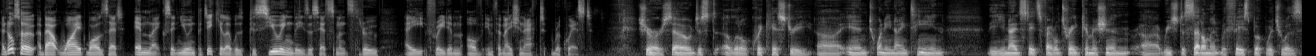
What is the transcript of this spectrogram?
and also about why it was that MLEX, and you in particular, was pursuing these assessments through a Freedom of Information Act request. Sure. So, just a little quick history. Uh, in 2019, the United States Federal Trade Commission uh, reached a settlement with Facebook, which was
